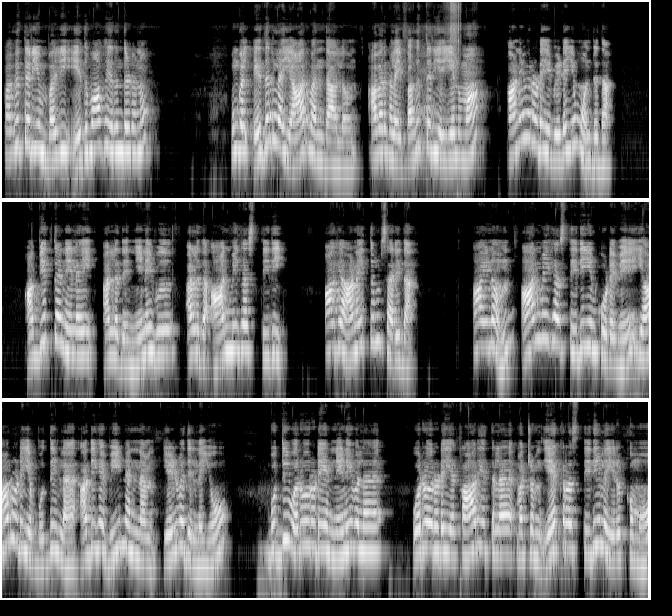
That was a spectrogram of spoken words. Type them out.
பகுத்தறியும் வழி எதுவாக இருந்துடணும்? உங்கள் எதிரில் யார் வந்தாலும் அவர்களை பகுத்தறிய இயலுமா? அனைவருடைய விடையும் ஒன்றுதான். அவ்வியக்த நிலை அல்லது நினைவு அல்லது ஆன்மீக ஸ்திதி ஆகிய அனைத்தும் சரிதான். ஆயினும் ஆன்மீக ஸ்திதியின் கூடவே யாருடைய புத்தியில் அதிக வீணெண்ணம் எழுவதில்லையோ? புத்தி ஒருவருடைய நினைவில் ஒருவருடைய காரியத்தில் மற்றும் ஏக்கர ஸ்திதியில் இருக்குமோ?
